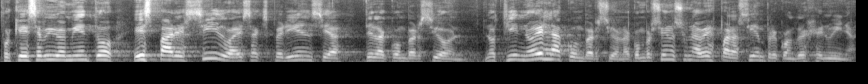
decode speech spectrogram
Porque ese avivamiento es parecido a esa experiencia de la conversión. No, es la conversión, la conversión es una vez para siempre cuando es genuina.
